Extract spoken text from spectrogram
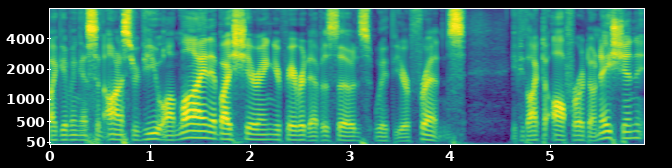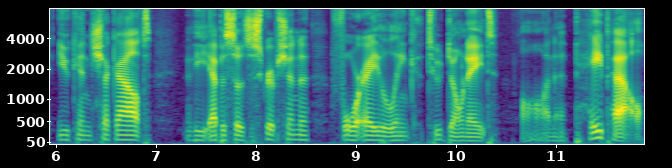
by giving us an honest review online, and by sharing your favorite episodes with your friends. If you'd like to offer a donation, you can check out the episode's description for a link to donate on PayPal.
